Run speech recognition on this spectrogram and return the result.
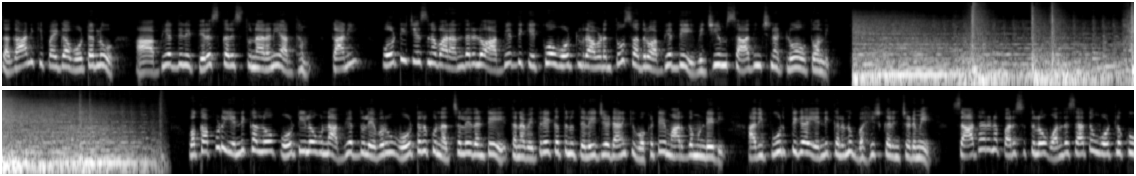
సగానికి పైగా ఓటర్లు ఆ అభ్యర్థిని తిరస్కరిస్తున్నారని అర్థం. కానీ పోటీ చేసిన వారందరిలో అభ్యర్థికి ఎక్కువ ఓట్లు రావడంతో సదరు అభ్యర్థి విజయం సాధించినట్లు అవుతోంది. ఒకప్పుడు ఎన్నికల్లో పోటీలో ఉన్న అభ్యర్థులు ఎవరూ ఓటరుకు నచ్చలేదంటే తన వ్యతిరేకతను తెలియజేయడానికి ఒకటే మార్గం ఉండేది అది పూర్తిగా ఎన్నికలను బహిష్కరించడమే. సాధారణ పరిస్థితుల్లో వంద శాతం ఓట్లకు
